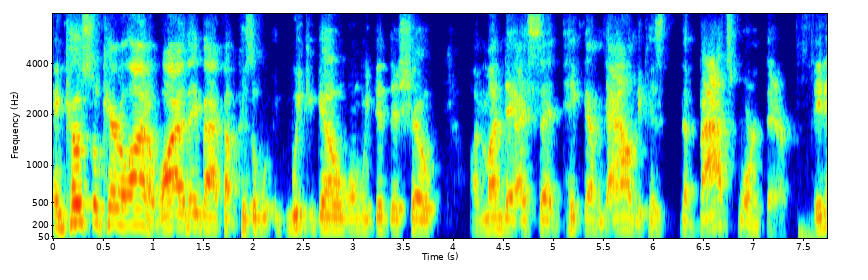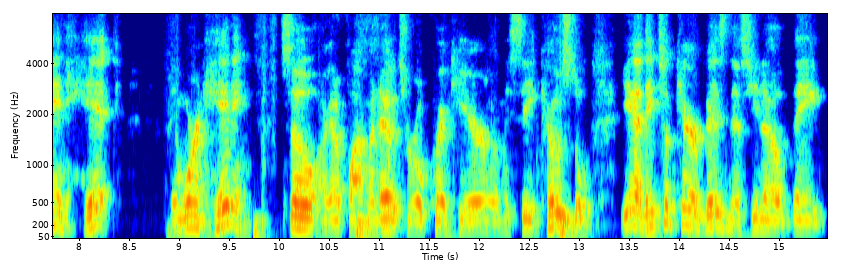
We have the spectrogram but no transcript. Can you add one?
And Coastal Carolina, why are they back up? Because a week ago when we did this show on Monday, I said take them down because the bats weren't there. They didn't hit they weren't hitting. So I got to find my notes real quick here. Let me see. Coastal. Yeah, they took care of business. You know, they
